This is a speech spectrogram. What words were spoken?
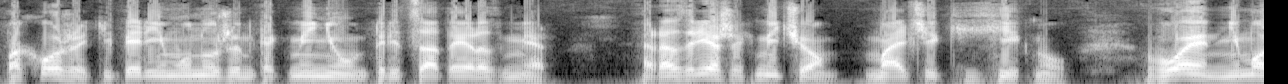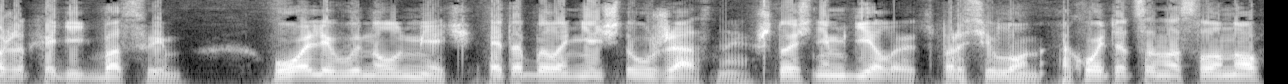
«Похоже, теперь ему нужен как минимум тридцатый размер». «Разрежь их мечом», — мальчик хихикнул. «Воин не может ходить босым». Уолли вынул меч. Это было нечто ужасное. «Что с ним делают?» — спросил он. «Охотятся на слонов?»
